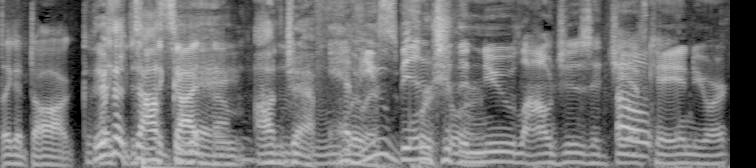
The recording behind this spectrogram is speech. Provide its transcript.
like a dog. There's like a have dossier them. on Jeff. Have Lewis, you been for to the new lounges at JFK in New York?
